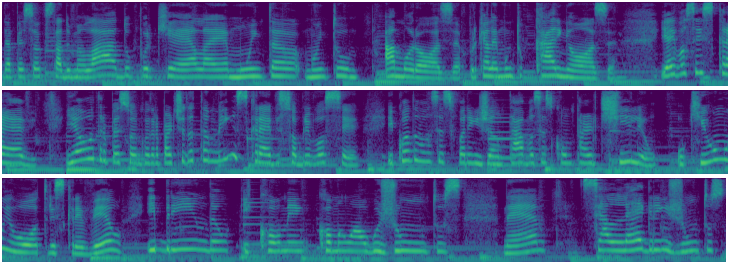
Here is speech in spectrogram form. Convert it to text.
da pessoa que está do meu lado porque ela é muita, muito amorosa, porque ela é muito carinhosa. E aí você escreve. E a outra pessoa em contrapartida também escreve sobre você. E quando vocês forem jantar, vocês compartilham o que um e o outro escreveu e brindam e comem, comam algo juntos, né? Se alegrem juntos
